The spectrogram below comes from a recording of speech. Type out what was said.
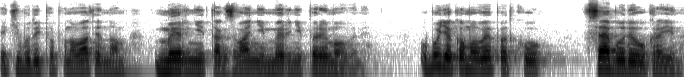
які будуть пропонувати нам мирні, так звані мирні перемовини. У будь-якому випадку все буде Україна.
